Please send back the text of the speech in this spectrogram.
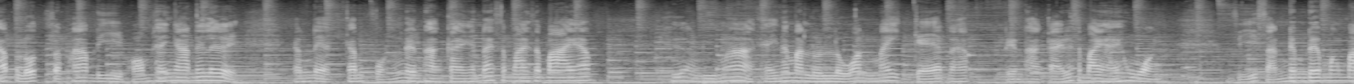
ครับรถสภาพดีพร้อมใช้งานได้เลย กันแดดกันฝนเดินทางไกลกันได้สบายๆครับเครื่องดีมากใช้น้ำมันล้วนๆไม่แก๊สนะครับ เดินทางไกลได้สบายหายห่วง สีสันเดิมๆบ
